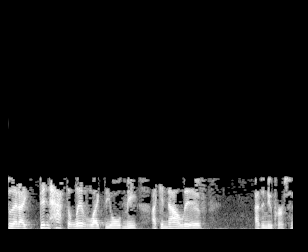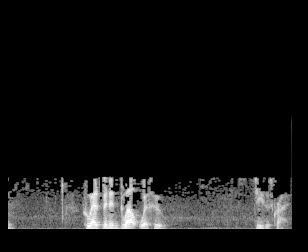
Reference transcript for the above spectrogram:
So that I didn't have to live like the old me. I can now live as a new person who has been indwelt with who? Jesus Christ.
